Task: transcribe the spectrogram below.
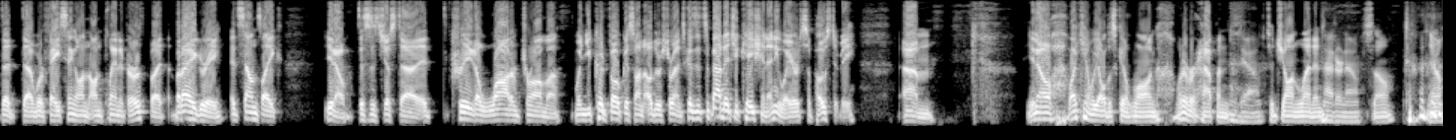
that uh, we're facing on on planet Earth. But but I agree. It sounds like you know this is just uh, it created a lot of drama when you could focus on other storylines because it's about education anyway, or it's supposed to be. Um, you know, why can't we all just get along? Whatever happened yeah. to John Lennon? I don't know. So, you know.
